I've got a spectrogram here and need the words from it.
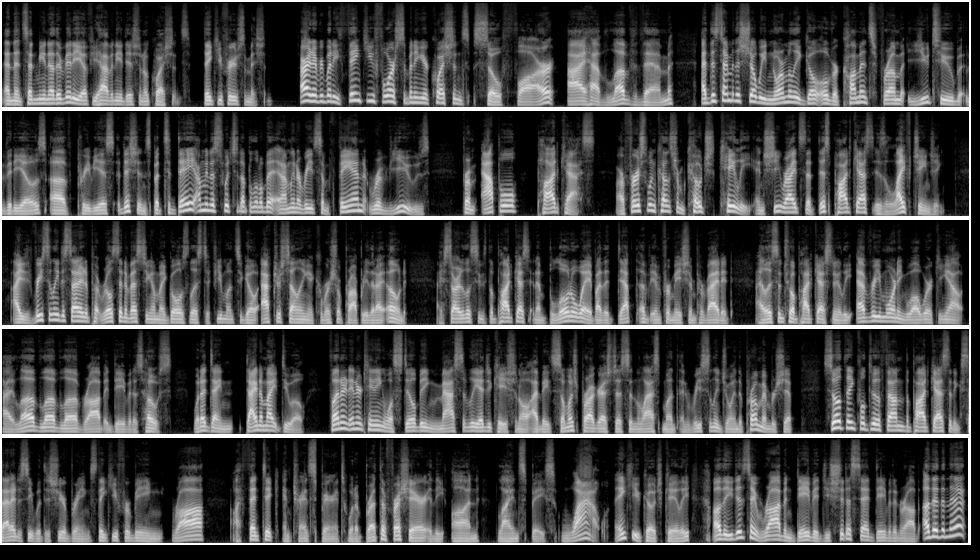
and then send me another video if you have any additional questions. Thank you for your submission. All right, everybody, thank you for submitting your questions so far. I have loved them. At this time of the show, we normally go over comments from YouTube videos of previous editions, but today I'm going to switch it up a little bit and I'm going to read some fan reviews from Apple Podcasts. Our first one comes from Coach Kaylee, and she writes that this podcast is life changing. I recently decided to put real estate investing on my goals list a few months ago after selling a commercial property that I owned. I started listening to the podcast and I'm blown away by the depth of information provided. I listen to a podcast nearly every morning while working out. I love, love, love Rob and David as hosts. What a dy- dynamite duo. Fun and entertaining while still being massively educational. I made so much progress just in the last month and recently joined the pro membership. So thankful to have found the podcast and excited to see what this year brings. Thank you for being raw, authentic, and transparent. What a breath of fresh air in the online space. Wow. Thank you, Coach Kaylee. Although you did say Rob and David, you should have said David and Rob. Other than that,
